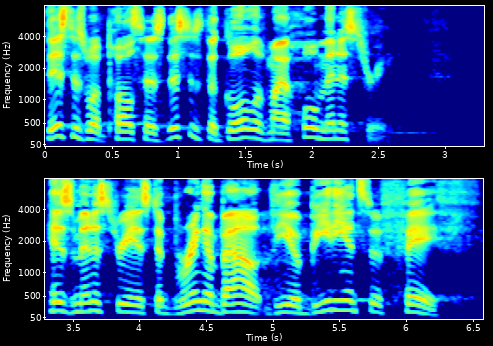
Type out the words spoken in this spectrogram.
this is what Paul says this is the goal of my whole ministry. His ministry is to bring about the obedience of faith.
